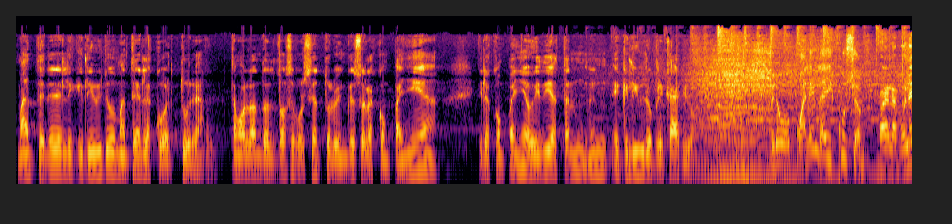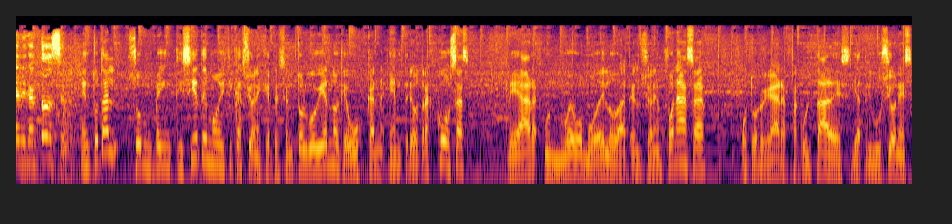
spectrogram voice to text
mantener el equilibrio y mantener las coberturas. Estamos hablando del 12% de los ingresos de las compañías y las compañías hoy día están en equilibrio precario. Pero, ¿cuál es la discusión? ¿Cuál es la polémica entonces? En total, son 27 modificaciones que presentó el gobierno que buscan, entre otras cosas, crear un nuevo modelo de atención en FONASA, otorgar facultades y atribuciones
